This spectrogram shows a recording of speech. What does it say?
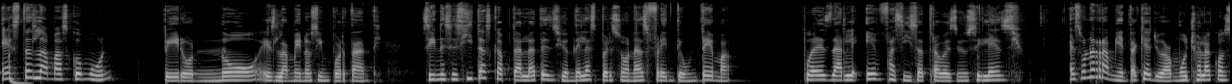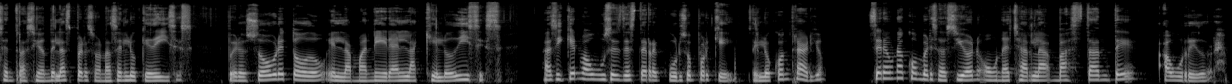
Esta es la más común, pero no es la menos importante. Si necesitas captar la atención de las personas frente a un tema, puedes darle énfasis a través de un silencio. Es una herramienta que ayuda mucho a la concentración de las personas en lo que dices, pero sobre todo en la manera en la que lo dices. Así que no abuses de este recurso porque, de lo contrario, será una conversación o una charla bastante aburridora.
